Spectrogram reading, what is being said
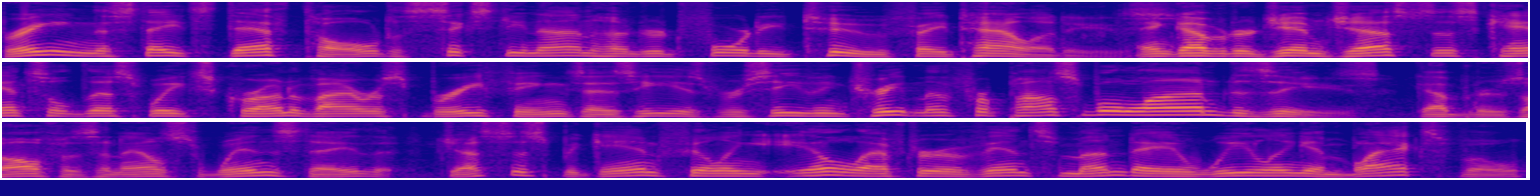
bringing the state's death toll to 6,942 fatalities. And Governor Jim Justice canceled this week's coronavirus briefings as he is receiving treatment for possible Lyme disease. Governor's office announced Wednesday that Justice began feeling ill after events Monday in Wheeling and Blacksville.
